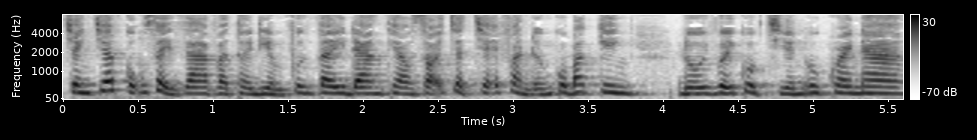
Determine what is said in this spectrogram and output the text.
Tranh chấp cũng xảy ra vào thời điểm phương Tây đang theo dõi chặt chẽ phản ứng của Bắc Kinh đối với cuộc chiến Ukraine.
